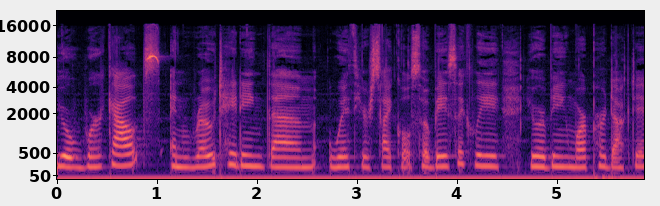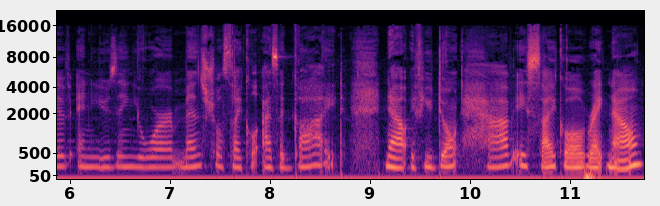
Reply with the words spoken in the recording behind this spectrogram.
your workouts and rotating them with your cycle. So basically, you're being more productive and using your menstrual cycle as a guide. Now, if you don't have a cycle right now,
